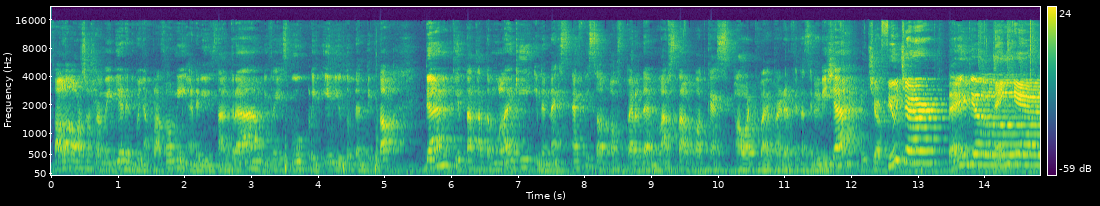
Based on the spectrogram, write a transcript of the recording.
Follow our social media ada di banyak platform nih, ada di Instagram, di Facebook, LinkedIn, YouTube, dan TikTok. Dan kita ketemu lagi in the next episode of Paradigm Lifestyle Podcast powered by Paradigm Fitness Indonesia. It's your future. Thank you. Thank you.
